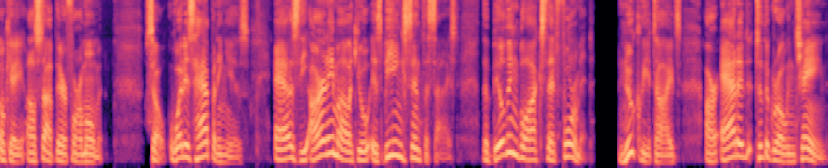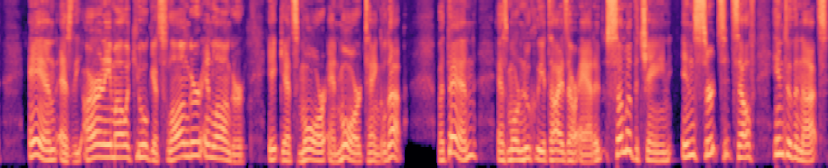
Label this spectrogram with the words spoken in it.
Okay, I'll stop there for a moment. So, what is happening is, as the RNA molecule is being synthesized, the building blocks that form it, nucleotides are added to the growing chain. And as the RNA molecule gets longer and longer, it gets more and more tangled up. But then, as more nucleotides are added, some of the chain inserts itself into the knots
